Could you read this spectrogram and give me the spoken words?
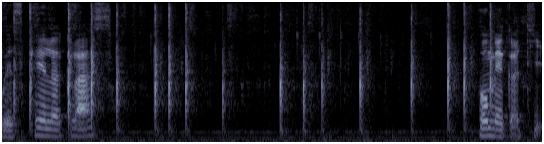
with Kähler class omega t.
